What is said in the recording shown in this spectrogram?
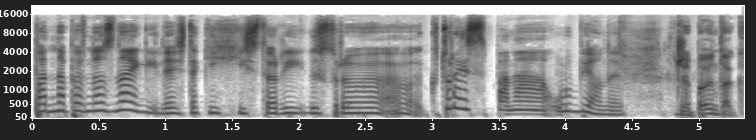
Pan na pewno zna ileś takich historii, z którym, która jest pana ulubiony. Że powiem tak,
